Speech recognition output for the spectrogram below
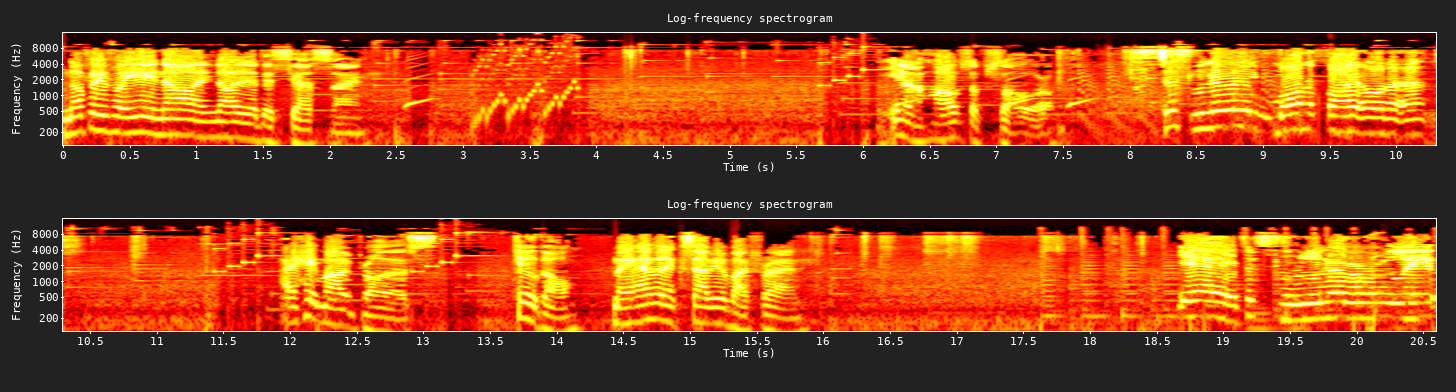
Nothing for you now, I know you're disgusting. Yeah, House of Sorrow. Just literally modify all the I hate my brothers. Hugo, may heaven accept you, my friend. Yeah, it's literally...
